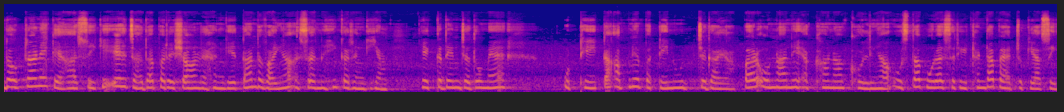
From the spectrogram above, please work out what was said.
ਡਾਕਟਰਾਂ ਨੇ ਕਿਹਾ ਸੀ ਕਿ ਇਹ ਜ਼ਿਆਦਾ ਪਰੇਸ਼ਾਨ ਰਹਿਣਗੇ ਤਾਂ ਦਵਾਈਆਂ ਅਸਰ ਨਹੀਂ ਕਰਨਗੀਆਂ। ਇੱਕ ਦਿਨ ਜਦੋਂ ਮੈਂ ਉੱਠੀ ਤਾਂ ਆਪਣੇ ਪਤੀ ਨੂੰ ਜਗਾਇਆ, ਪਰ ਉਹਨਾਂ ਨੇ ਅੱਖਾਂ ਨਾ ਖੋਲੀਆਂ ਉਸ ਦਾ ਪੂਰਾ ਸਰੀਰ ਠੰਡਾ ਪੈ ਚੁੱਕਿਆ ਸੀ।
